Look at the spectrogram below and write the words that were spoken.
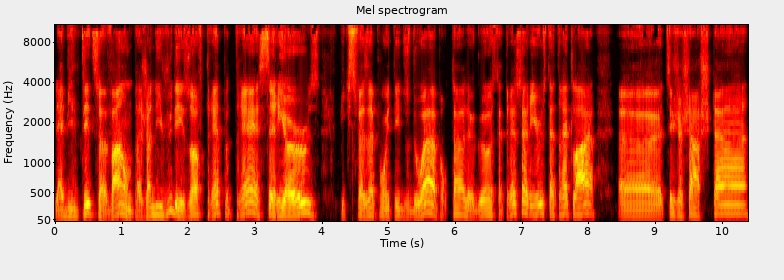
l'habilité de se vendre. J'en ai vu des offres très, très sérieuses puis qui se faisaient pointer du doigt. Pourtant, le gars, c'était très sérieux, c'était très clair. Euh, je cherche tant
